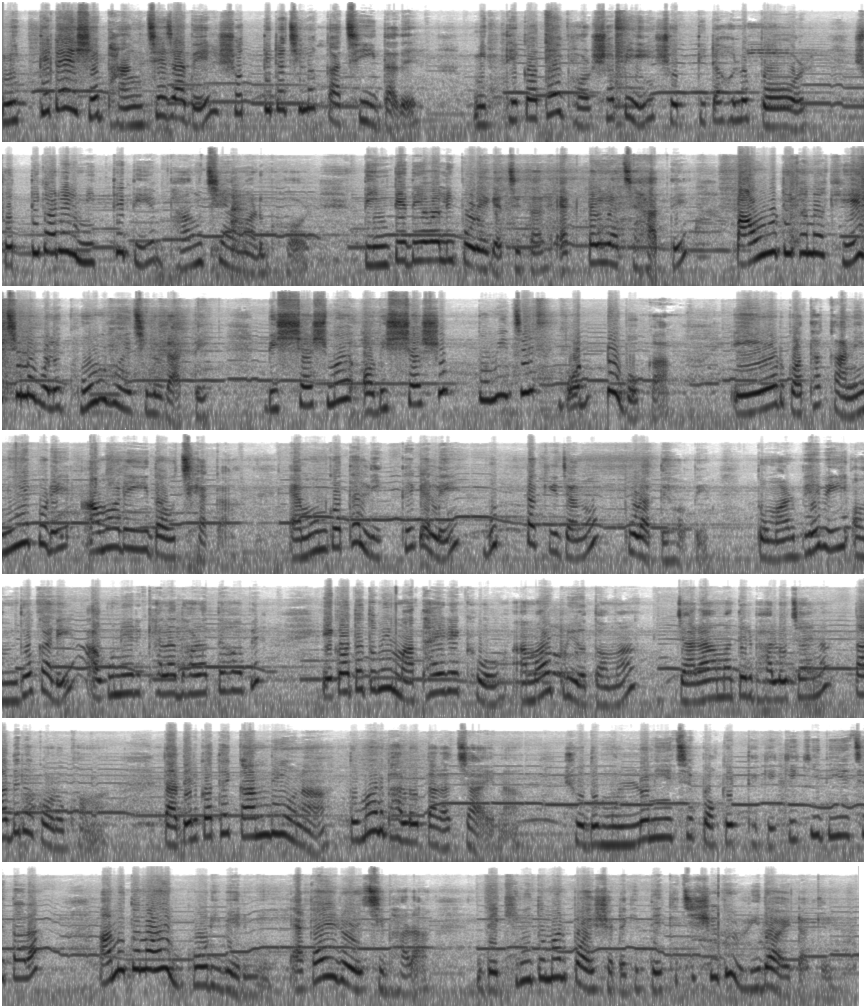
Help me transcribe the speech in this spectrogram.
মিথ্যেটা এসে ভাঙছে যাদের, সত্যিটা ছিল কাছেই তাদের। মিথ্যে কথায় ভরসা পেয়ে সত্যিটা হলো পর। সত্যিকারের মিথ্যে দিয়ে ভাঙছে আমার ঘর। তিনটে দেওয়ালি পড়ে গেছে তার, একটাই আছে হাতে। পাউরুটিখানা খেয়েছিল বলে ঘুম হয়েছিল রাতে। বিশ্বাসময় অবিশ্বাস্য, তুমি যে বড্ড বোকা। এ ওর কথা কানে নিয়ে পড়ে আমার এই দাও ছ্যাঁকা। এমন কথা লিখতে গেলে বুকটাকে যেন পোড়াতে হবে? তোমার ভেবেই অন্ধকারে আগুনের খেলা ধরাতে হবে। এ কথা তুমি মাথায় রেখো, আমার প্রিয়তমা। যারা আমাদের ভালো চায় না, তাদেরও করো ক্ষমা। তাদের কথায় কান দিও না, তোমার ভালো তারা চায় না। শুধু মূল্য নিয়েছে পকেট থেকে, কি কি দিয়েছে তারা? আমি তো নয় গরিবের মেয়ে, একাই রয়েছি ভাড়া। দেখিনি তোমার পয়সাটাকে দেখেছি শুধু হৃদয়টাকে?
